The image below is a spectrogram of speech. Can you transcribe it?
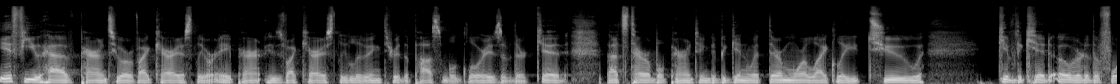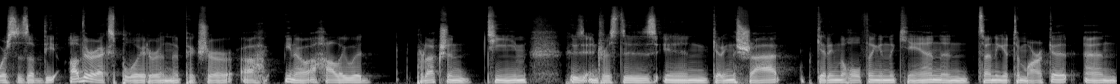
If you have parents who are vicariously, or a parent who's vicariously living through the possible glories of their kid, that's terrible parenting to begin with. They're more likely to give the kid over to the forces of the other exploiter in the picture, uh, you know, a Hollywood production team whose interest is in getting the shot, getting the whole thing in the can and sending it to market. And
